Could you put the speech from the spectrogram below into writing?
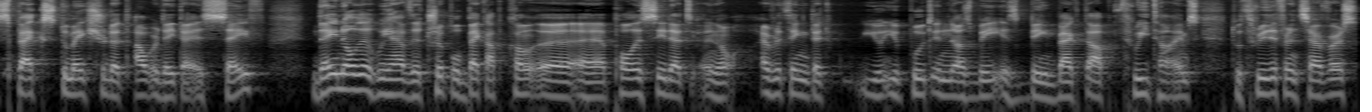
specs to make sure that our data is safe. They know that we have the triple backup uh, uh, policy that you know everything that you, you put in Nozbe is being backed up three times to three different servers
